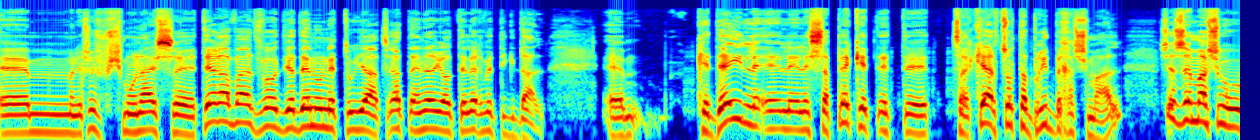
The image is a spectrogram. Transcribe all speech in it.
אמ, אני חושב, 18 טרה-ואט, ועוד ידנו נטויה. צריכת האנרגיה עוד תלך ותגדל. אמ, כדי לספק את, את, את צורכי ארצות הברית בחשמל, שזה משהו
